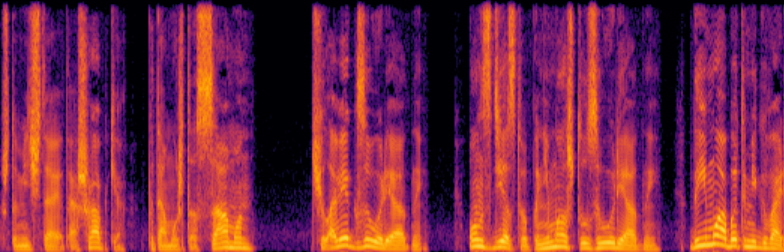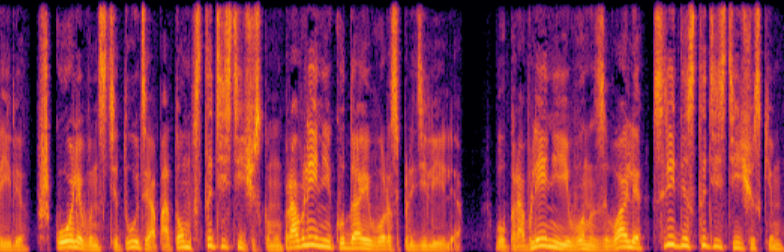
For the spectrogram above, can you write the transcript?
что мечтает о шапке, потому что сам он — человек заурядный. Он с детства понимал, что заурядный. Да ему об этом и говорили. В школе, в институте, а потом в статистическом управлении, куда его распределили. В управлении его называли среднестатистическим.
